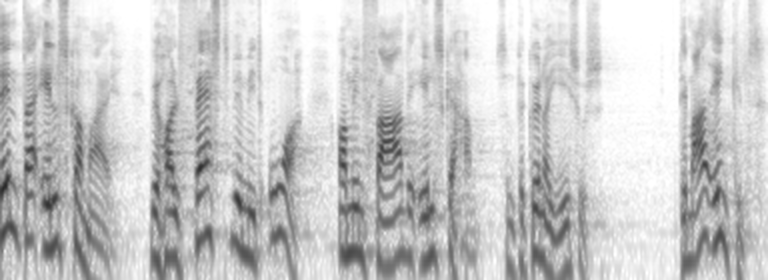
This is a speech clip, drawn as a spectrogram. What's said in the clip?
Den, der elsker mig, vil holde fast ved mit ord, og min far vil elske ham, som begynder Jesus. Det er meget enkelt.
